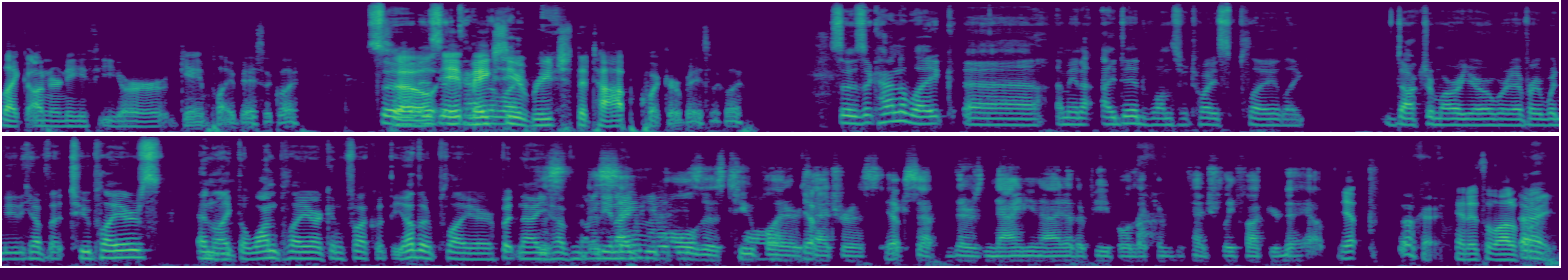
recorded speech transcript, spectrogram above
like underneath your gameplay basically. So, So, is it kinda makes you reach the top quicker basically. So is it kind of like? uh I mean, I did once or twice play like Dr. Mario or whatever when you have that two players and Mhm. like the one player can fuck with the other player, but now The, you s- have the 99 same people. rules as two player Yep. Tetris, Yep. except there's 99 other people that can potentially fuck your day up. Yep. Okay. And it's a lot of fun. right.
